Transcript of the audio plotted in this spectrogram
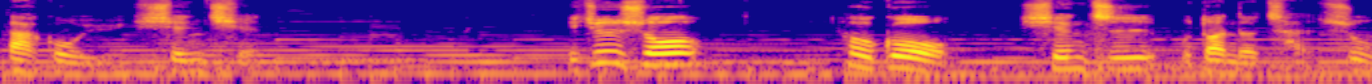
大过于先前。”也就是说，透过先知不断的阐述，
